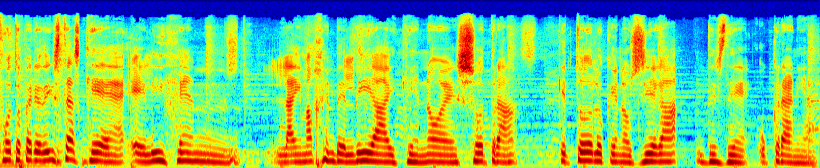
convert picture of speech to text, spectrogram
Fotoperiodistas que eligen la imagen del día y que no es otra que todo lo que nos llega desde Ucrania.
